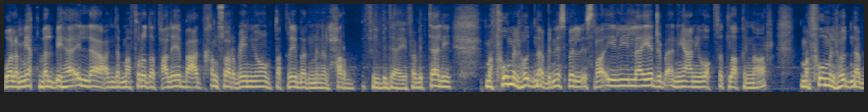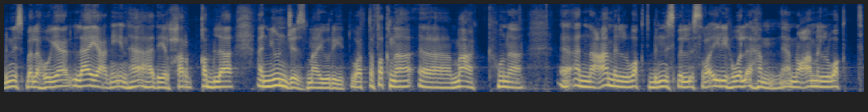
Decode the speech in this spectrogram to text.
ولم يقبل بها إلا عندما فرضت عليه بعد 45 يوم تقريبا من الحرب في البداية. فبالتالي مفهوم الهدنة بالنسبة للإسرائيلي لا يجب أن يعني وقف إطلاق النار. مفهوم الهدنة بالنسبة له لا يعني إنهاء هذه الحرب قبل أن ينجز ما يريد. واتفقنا معك هنا أن عامل الوقت بالنسبة للإسرائيلي هو الأهم لأنه عامل الوقت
